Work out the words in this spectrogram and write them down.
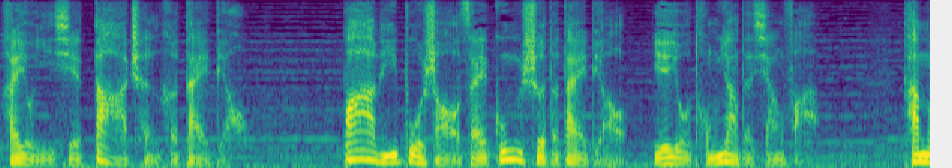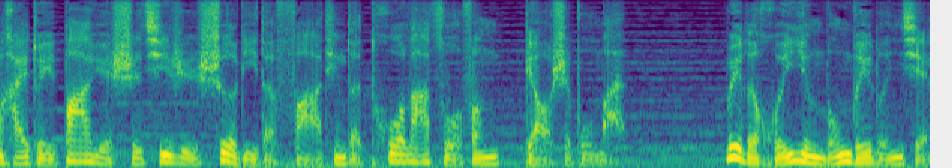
还有一些大臣和代表。巴黎不少在公社的代表也有同样的想法。他们还对八月十七日设立的法庭的拖拉作风表示不满。为了回应隆维沦陷，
